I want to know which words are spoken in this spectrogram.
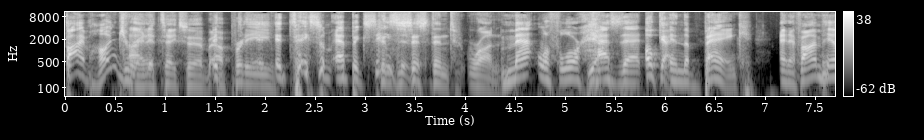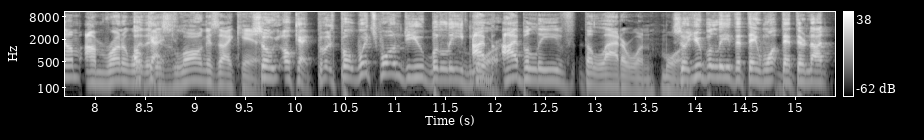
five hundred, And it takes a, a pretty it, takes some epic seasons. consistent run. Matt LaFleur Yeah. has that Okay. in the bank, and if I'm him, I'm running with Okay. it as long as I can. So, okay, but, but which one do you believe I, more? I believe the latter one more. so you believe that they want that they're not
